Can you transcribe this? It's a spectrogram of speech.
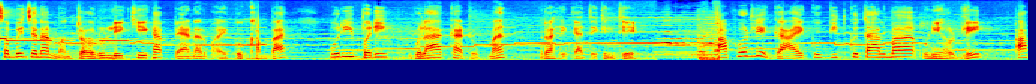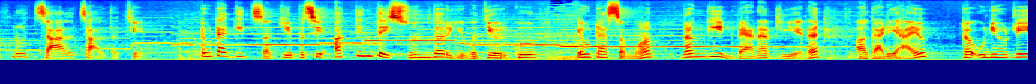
सबैजना मन्त्रहरू लेखिएका ब्यानर भएको खम्बा वरिपरि गुलाका रूपमा रहेका देखिन्थे आफूहरूले गाएको गीतको तालमा उनीहरूले आफ्नो चाल चाल्दथे एउटा गीत सकिएपछि अत्यन्तै सुन्दर युवतीहरूको एउटा समूह रङ्गीन ब्यानर लिएर अगाडि आयो र उनीहरूले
